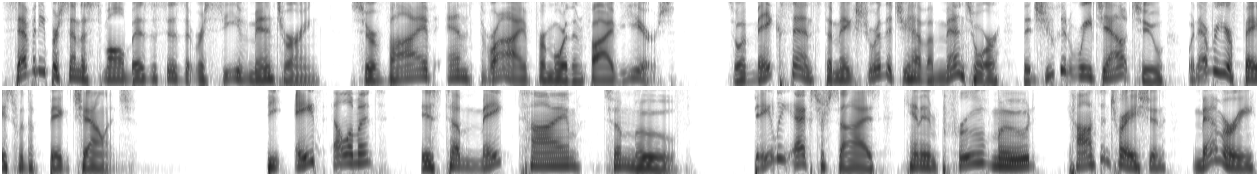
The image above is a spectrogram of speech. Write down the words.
70% of small businesses that receive mentoring survive and thrive for more than five years. So it makes sense to make sure that you have a mentor that you can reach out to whenever you're faced with a big challenge. The eighth element is to make time to move. Daily exercise can improve mood, concentration, memory,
